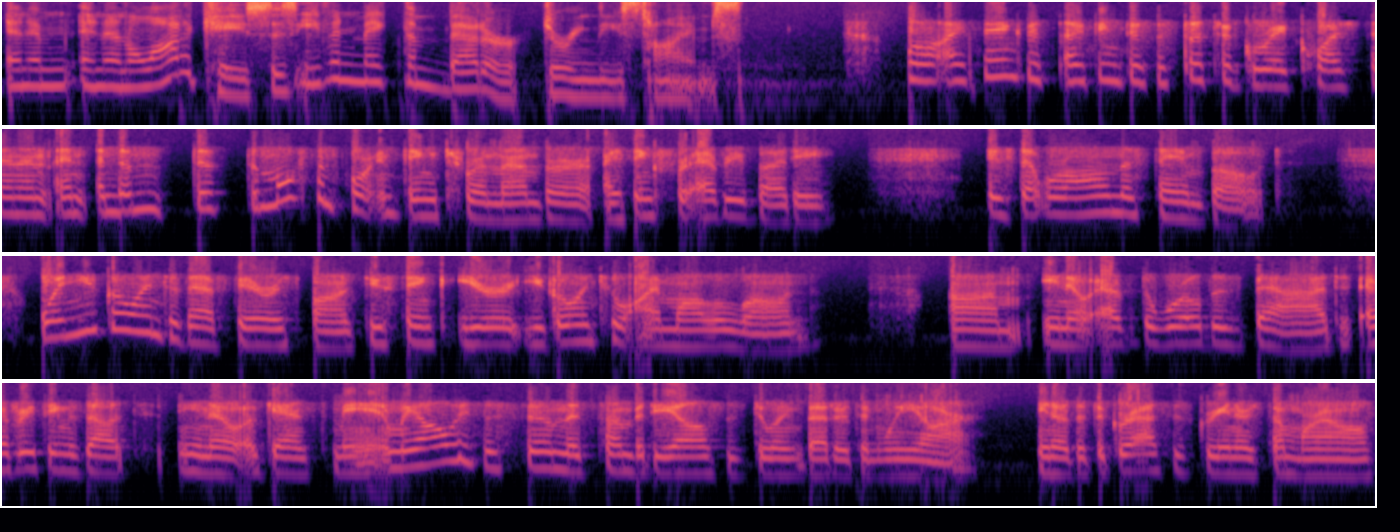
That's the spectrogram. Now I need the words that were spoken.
and in, and in a lot of cases, even make them better during these times? Well, I think this, I think this is such a great question, and and, and the, the the most important thing to remember, I think, for everybody, is that we're all in the same boat. When you go into that fair response, you think you're you go into I'm all alone. Um, you know, the world is bad. Everything's out, you know, against me, and we always assume that somebody else is doing better than we are. You know, that the grass is greener somewhere else.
